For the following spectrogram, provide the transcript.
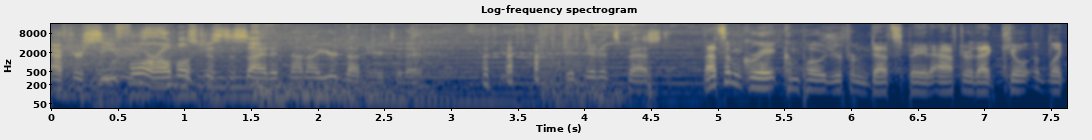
after C4 almost just decided, no, no, you're done here today. it did its best. That's some great composure from Deathspade after that kill. Like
